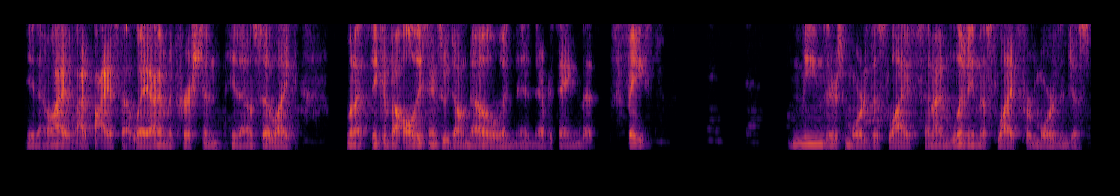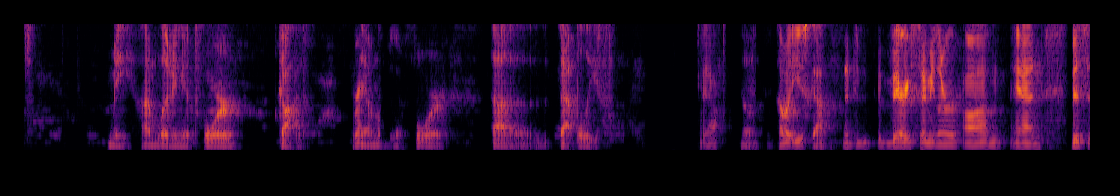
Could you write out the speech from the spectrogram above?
You know i i bias that way. I am a christian you know so like when i think about all these things we don't know and and everything that faith means there's more to this life and i'm living this life for more than just me. I'm living it for God. Right. Yeah, I'm living it for uh, that belief. Yeah. So, how about you, Scott? It's very similar. Um, and this,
